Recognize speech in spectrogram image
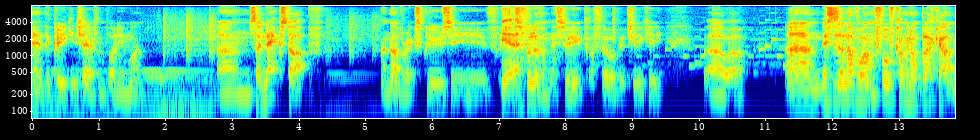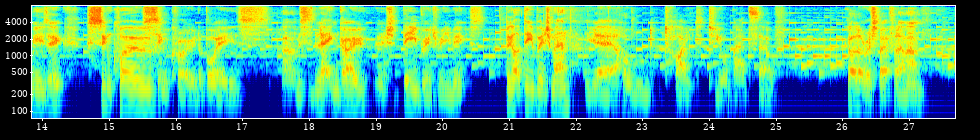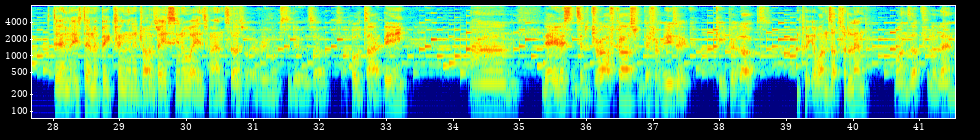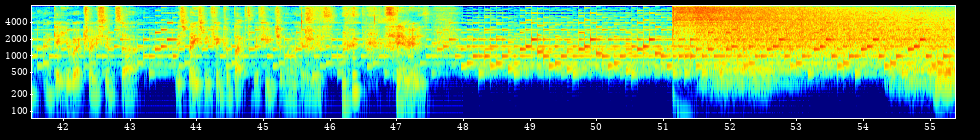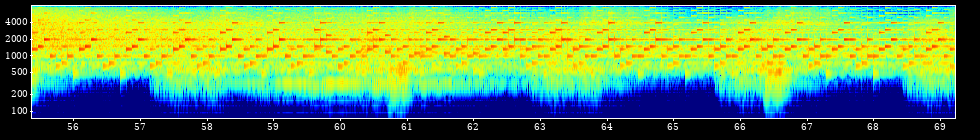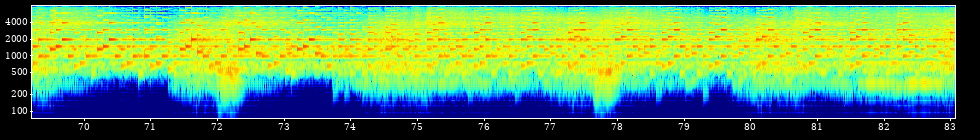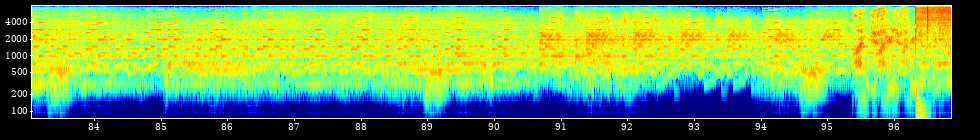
yeah, the creaking chair from Volume One. Um, so next up, another exclusive. Yeah. It's full of them this week. I feel a bit cheeky. But, oh well. Um, this is another one forthcoming on Blackout Music. Synchro. Synchro, the boys. Um, this is Letting Go, and it's a D Bridge remix. Big up D Bridge, man. Yeah, hold tight to your bad self. Got a lot of respect for that man. Doing, he's doing a big thing in the drum and bass scene always, man. So Does whatever he wants to do as well. So hold tight, D. Um, yeah, you listen to the giraffe cast from different music. Keep it locked. and put your ones up for the Len. One's up for the Len and get your retro synths out. This makes me think of Back to the Future when I hear this. Serious. I'm different.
